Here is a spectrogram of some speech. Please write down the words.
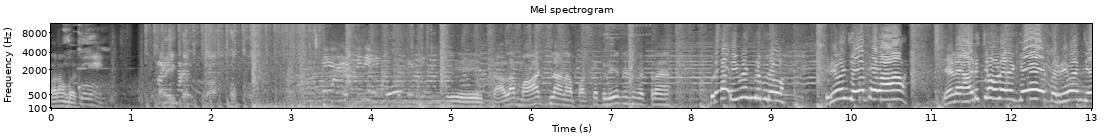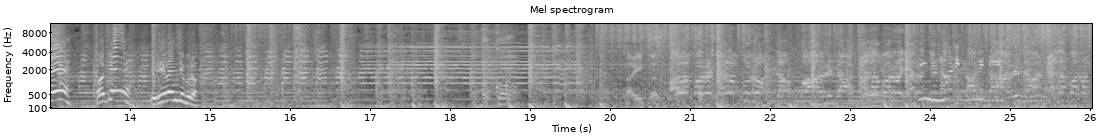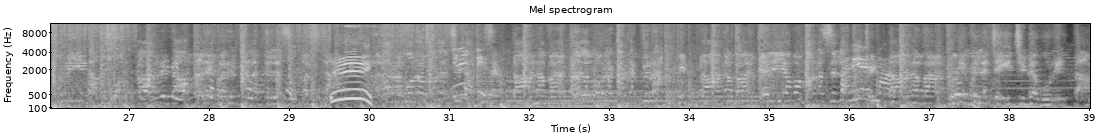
வரான் பாரு ஏய் தலை மாட்டலாம் நான் பக்கத்துலயே நின்று வெட்டுறேன். Bro revenge bro. ரிவெஞ்ச் ஓகேவா என்னை அடிச்ச உடனே இப்ப revenge okay revenge bro. Tiger இருந்தா ஜெயிச்சிட உரித்தா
